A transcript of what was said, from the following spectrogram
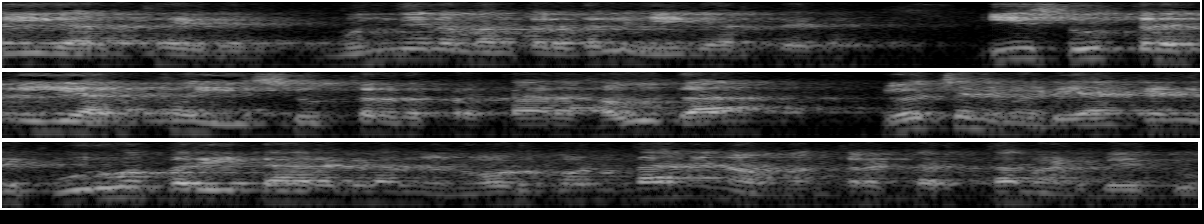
ಹೀಗೆ ಅರ್ಥ ಇದೆ, ಮುಂದಿನ ಮಂತ್ರದಲ್ಲಿ ಹೀಗೆ ಅರ್ಥ ಇದೆ. ಈ ಸೂತ್ರಕ್ಕೆ ಈ ಅರ್ಥ, ಈ ಸೂತ್ರದ ಪ್ರಕಾರ ಹೌದಾ? ಯೋಚನೆ ಮಾಡಿ. ಯಾಕೆಂದ್ರೆ ಪೂರ್ವ ಪರಿಕಾರಗಳನ್ನು ನೋಡ್ಕೊಂಡಾನೆ ನಾವು ಮಂತ್ರಕ್ಕೆ ಅರ್ಥ ಮಾಡಬೇಕು.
